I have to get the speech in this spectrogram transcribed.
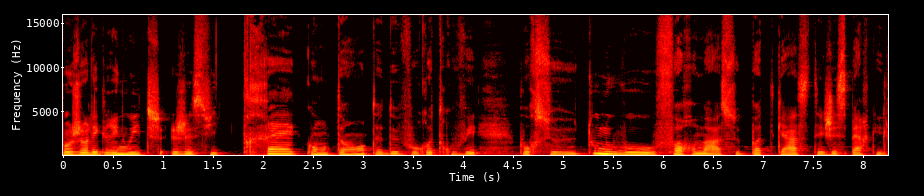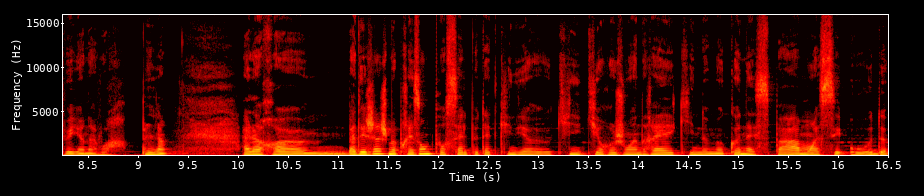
Bonjour les Greenwich, je suis très contente de vous retrouver pour ce tout nouveau format, ce podcast, et j'espère qu'il va y en avoir plein. Alors, euh, bah déjà, je me présente pour celles peut-être qui, euh, qui, rejoindraient et qui ne me connaissent pas. Moi, c'est Aude.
